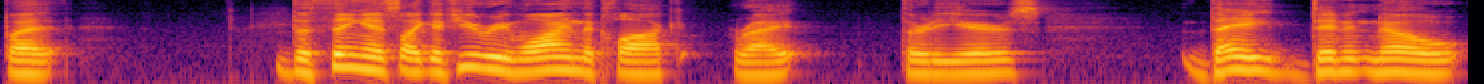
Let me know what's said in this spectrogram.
but the thing is, like, if you rewind the clock, right, thirty years, they didn't know.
